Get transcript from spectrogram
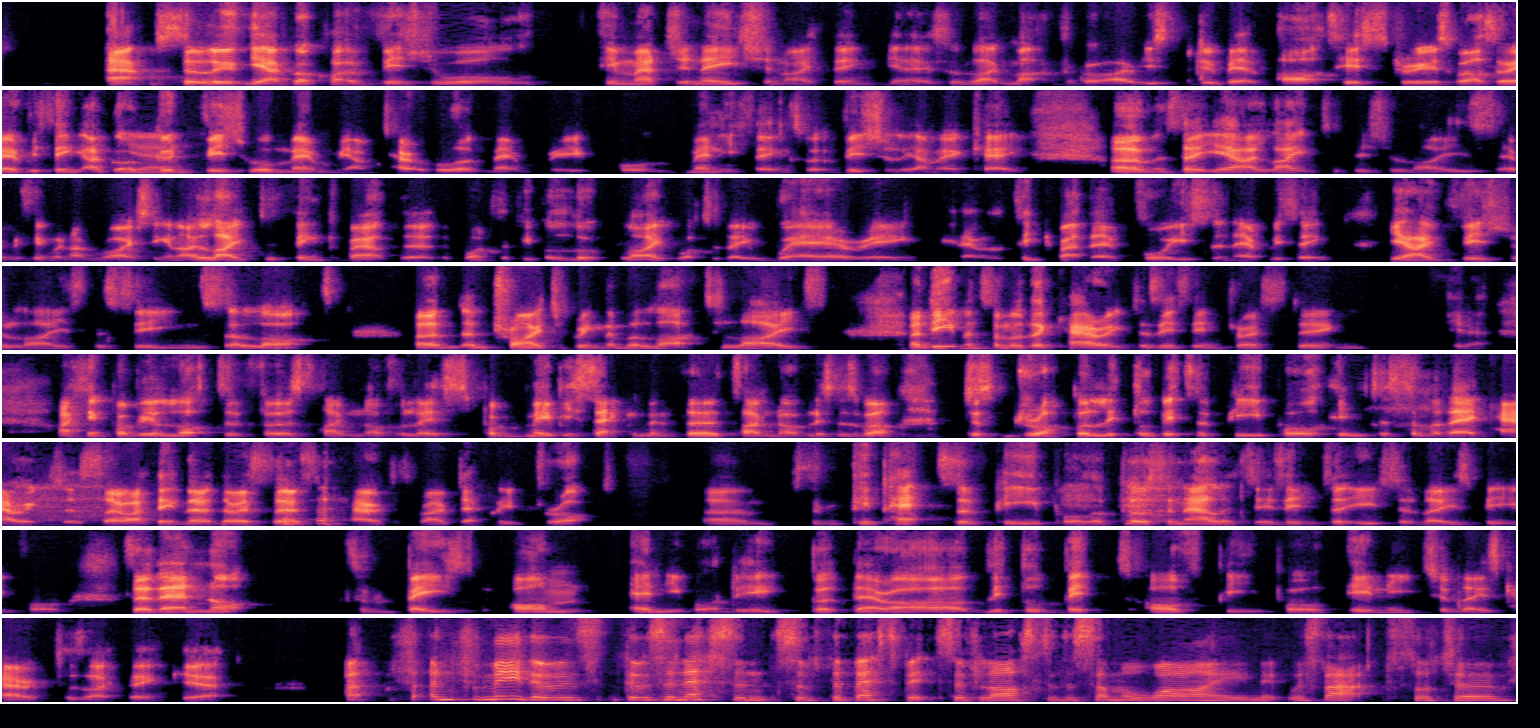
Absolutely. Yeah, I've got quite a visual imagination i think you know sort of like my, i used to do a bit of art history as well. So everything i've got yeah. a good visual memory. I'm terrible at memory for many things but visually i'm okay. Um, and so yeah i like to visualize everything when i'm writing and i like to think about the what do the people look like what are they wearing you know think about their voice and everything. Yeah i visualize the scenes a lot and, and try to bring them a lot to life. And even some of the characters it's interesting you know, I think probably a lot of first-time novelists, maybe second and third-time novelists as well, just drop a little bit of people into some of their characters. So I think there, there are certain characters where I've definitely dropped um, some pipettes of people, of personalities into each of those people. So they're not sort of based on anybody, but there are little bits of people in each of those characters. I think, yeah. Uh, and for me there was there was an essence of the best bits of last of the summer wine it was that sort of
